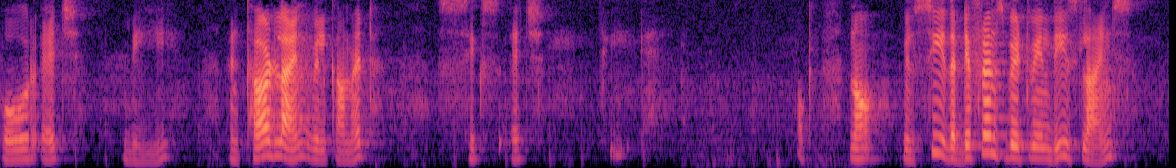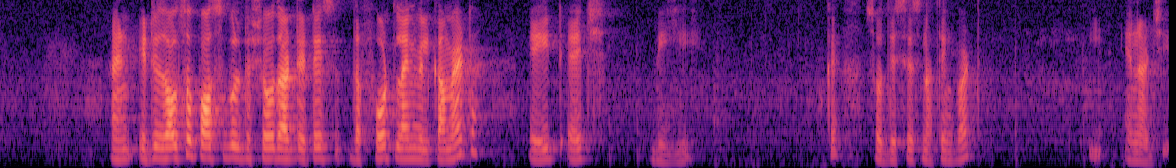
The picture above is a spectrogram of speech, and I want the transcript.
4 H B E and third line will come at 6 H B. Okay. Now, we will see the difference between these lines and it is also possible to show that it is the fourth line will come at 8 H B E. Okay. So, this is nothing but energy.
